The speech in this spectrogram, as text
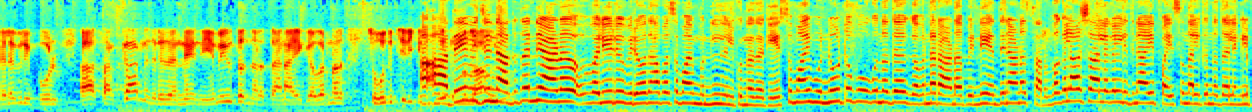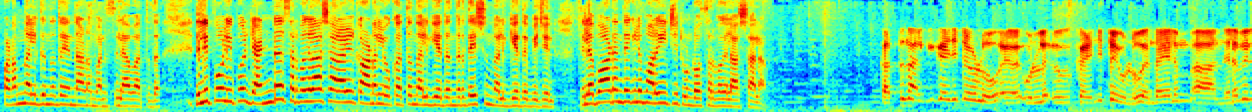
നിലവിലിപ്പോൾ സർക്കാരിനെതിരെ തന്നെ നിയമയുദ്ധം നടത്താനായി ഗവർണർ ചോദിച്ചിരിക്കുന്നത് അതെ വിജയൻ വിജിൻ അത് തന്നെയാണ് വലിയൊരു വിരോധാഭാസമായി മുന്നിൽ നിൽക്കുന്നത്. കേസുമായി മുന്നോട്ട് പോകുന്നത് ഗവർണറാണ്. പിന്നെ എന്തിനാണ് സർവകലാശാലകൾ ഇതിനായി പൈസ നൽകുന്നത് അല്ലെങ്കിൽ പണം നൽകുന്നത് എന്നാണ് മനസ്സിലാവാത്തത്. ഇതിലിപ്പോൾ ഇപ്പോൾ രണ്ട് സർവകലാശാലകൾക്കാണല്ലോ കത്ത് നൽകിയത് നിർദ്ദേശം നൽകിയത് വിജിൻ. നിലപാട് എന്തെങ്കിലും അറിയിച്ചിട്ടുണ്ടോ സർവകലാശാല? കത്ത് നൽകി കഴിഞ്ഞിട്ടേ ഉള്ളൂ കഴിഞ്ഞിട്ടേ ഉള്ളൂ. എന്തായാലും നിലവിൽ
